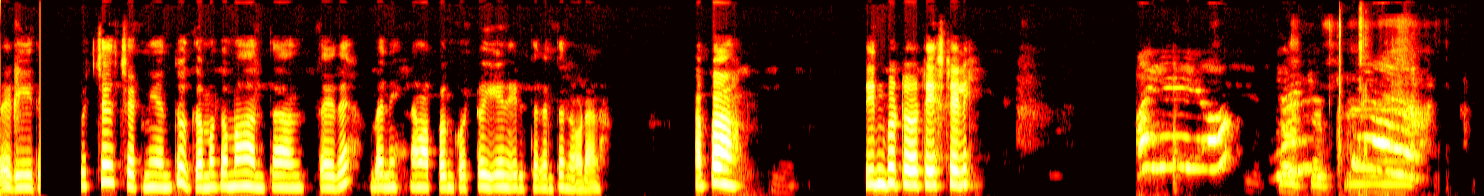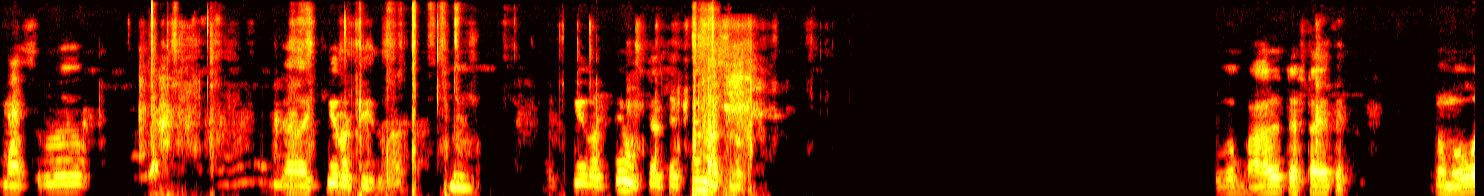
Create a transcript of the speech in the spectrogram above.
ರೆಡಿ ಇದೆ. ಹುಚ್ಚಲ್ ಚಟ್ನಿ ಅಂತೂ ಘಮ ಘಮ ಅಂತ ಅಂತ ಇದೆ. ಬನ್ನಿ ನಮ್ಮ ಅಪ್ಪನ ಕೊಟ್ಟು ಏನು ಹೇಳ್ತಾರೆ ಅಂತ ನೋಡೋಣ. ಅಪ್ಪ ತಿನ್ಬಿಟ್ಟು ಟೇಸ್ಟ್ ಹೇಳಿ. ಮೊಸರು ಅಕ್ಕಿ ರೊಟ್ಟಿ ಇದು ಅಕ್ಕಿ ರೊಟ್ಟಿ ಹುಚ್ಚಲ್ ಚಟ್ನಿ ಓ ಭಾಳ ಟೆಸ್ಟ್ ಆಗೈತೆ ನಮ್ಮ ಅವ್ವ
